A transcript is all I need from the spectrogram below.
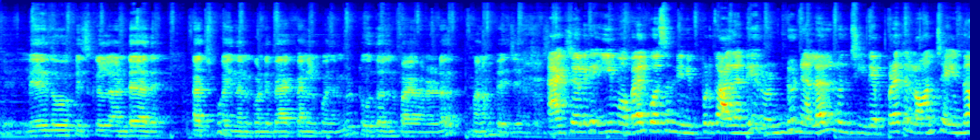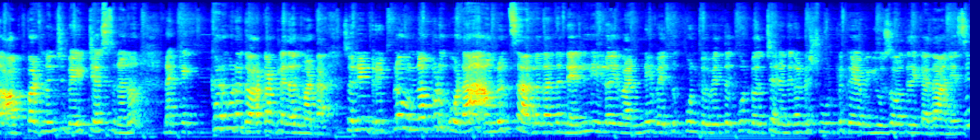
చేయాలి. లేదు ఫిజికల్ అంటే అదే టచ్ పోయింది అనుకోండి బ్యాక్ ప్యానల్ పోయింది అనుకోండి టూ థౌసండ్ ఫైవ్ హండ్రెడ్ మనం పే చేయాలి యాక్చువల్గా ఈ మొబైల్ కోసం నేను ఇప్పుడు కాదండి రెండు నెలల నుంచి ఇది ఎప్పుడైతే లాంచ్ అయిందో అప్పటి నుంచి వెయిట్ చేస్తున్నాను. నాకు ఎక్కడ కూడా దొరకట్లేదు అనమాట సో నేను ట్రిప్లో ఉన్నప్పుడు కూడా అమృత్సర్లో కదా ఢిల్లీలో ఇవన్నీ వెతుక్కుంటూ వెతుక్కుంటూ వచ్చాను. ఎందుకంటే షూట్లకి యూజ్ అవుతుంది కదా అనేసి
